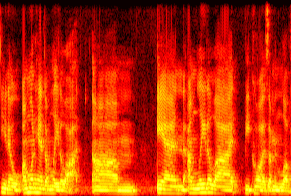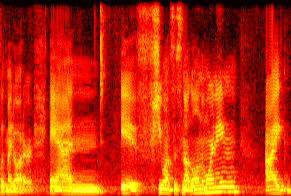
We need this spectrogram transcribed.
you know, on one hand, I'm late a lot. Um, and I'm late a lot because I'm in love with my daughter. And if she wants to snuggle in the morning, I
